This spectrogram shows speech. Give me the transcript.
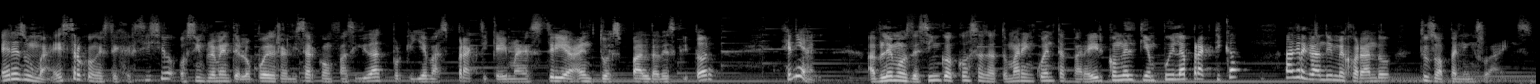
¿Eres un maestro con este ejercicio o simplemente lo puedes realizar con facilidad porque llevas práctica y maestría en tu espalda de escritor? Genial. Hablemos de 5 cosas a tomar en cuenta para ir con el tiempo y la práctica, agregando y mejorando tus opening lines.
